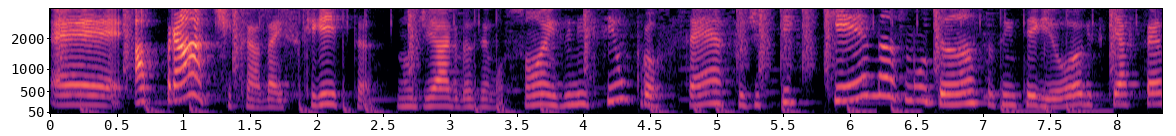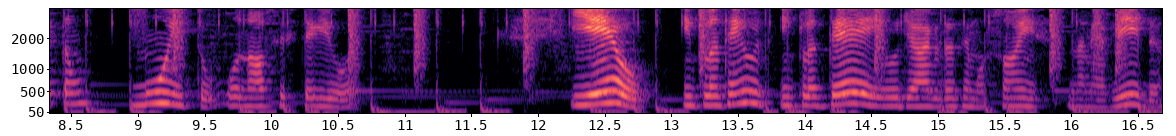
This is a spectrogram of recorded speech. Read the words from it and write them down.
É, a prática da escrita no Diário das Emoções inicia um processo de pequenas mudanças interiores que afetam muito o nosso exterior. E eu implantei, implantei o Diário das Emoções na minha vida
